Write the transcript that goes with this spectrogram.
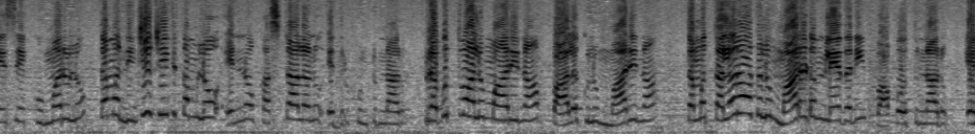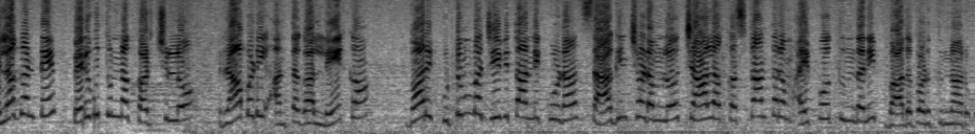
చేసే కుమ్మరులు తమ నిజ జీవితంలో ఎన్నో కష్టాలను ఎదుర్కొంటున్నారు. ప్రభుత్వాలు మారినా పాలకులు మారినా తమ తలరాతలు మారడం లేదని వాపోతున్నారు. ఎలాగంటే పెరుగుతున్న ఖర్చుల్లో రాబడి అంతగా లేక వారి కుటుంబ జీవితాన్ని కూడా సాగించడంలో చాలా కష్టాంతరం అయిపోతుందని బాధపడుతున్నారు.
